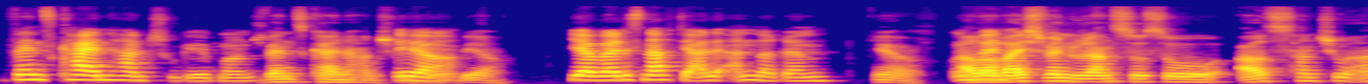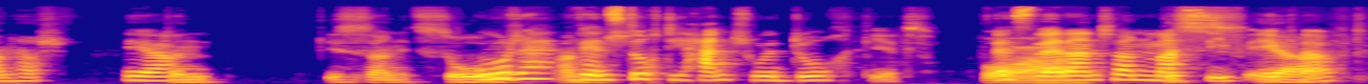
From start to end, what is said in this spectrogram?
Wenn es keinen Handschuh gibt, manchmal. Wenn es keine Handschuhe Ja. gäbe, ja. Ja, weil das nervt ja alle anderen. Ja. Und aber wenn- weißt du, wenn du dann so, so Arzthandschuhe anhast, Ja. dann ist es auch nicht so. Oder wenn es durch die Handschuhe durchgeht. Das Boah, wäre dann schon massiv das- ja. ekelhaft.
